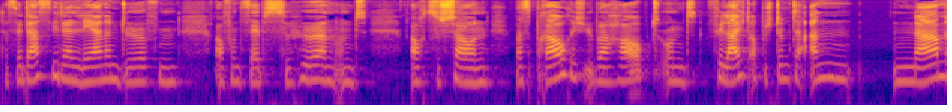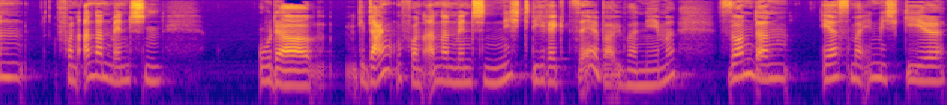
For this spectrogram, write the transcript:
dass wir das wieder lernen dürfen, auf uns selbst zu hören und auch zu schauen, was brauche ich überhaupt und vielleicht auch bestimmte An Namen von anderen Menschen oder Gedanken von anderen Menschen nicht direkt selber übernehme, sondern erstmal in mich gehe,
